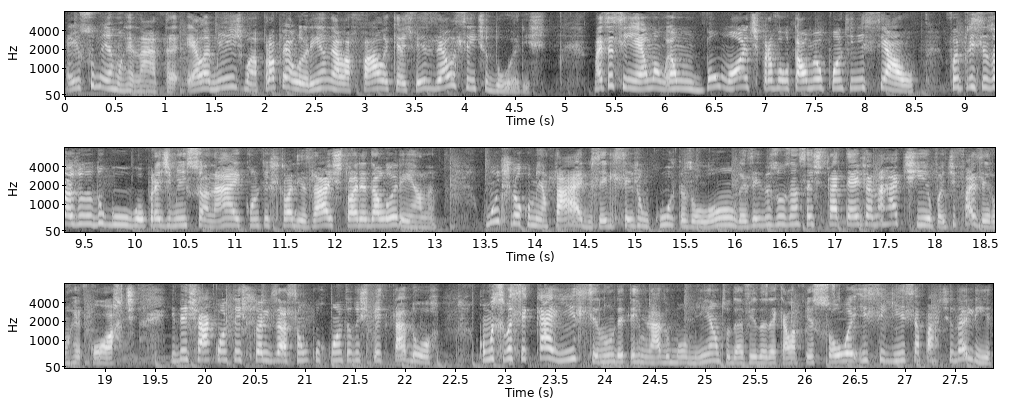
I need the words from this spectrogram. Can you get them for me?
É isso mesmo, Renata. Ela mesma, a própria Lorena, ela fala que às vezes ela sente dores. Mas assim, é, uma, é um bom mote para voltar ao meu ponto inicial. Foi preciso a ajuda do Google para dimensionar e contextualizar a história da Lorena. Muitos documentários, eles sejam curtas ou longas, eles usam essa estratégia narrativa de fazer um recorte e deixar a contextualização por conta do espectador, como se você caísse num determinado momento da vida daquela pessoa e seguisse a partir dali.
